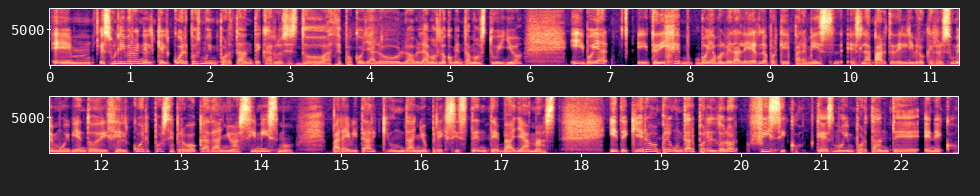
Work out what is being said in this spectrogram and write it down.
Em, es un libro en el que el cuerpo es muy importante, Carlos. Esto mm. hace poco ya lo, hablamos, lo comentamos tú y yo. Y voy a, y te dije, voy a volver a leerla porque para mí es, es, la parte del libro que resume muy bien todo. Dice, el cuerpo se provoca daño a sí mismo para evitar que un daño preexistente vaya a más. Y te quiero preguntar por el dolor físico, que es muy importante en ECO.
